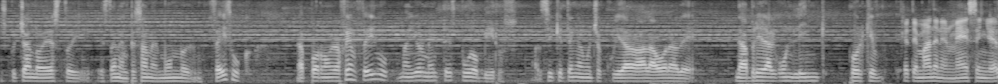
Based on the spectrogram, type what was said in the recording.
escuchando esto y están empezando el mundo en Facebook. La pornografía en Facebook mayormente es puro virus. Así que tengan mucho cuidado a la hora de, de abrir algún link. Porque que te manden en Messenger.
